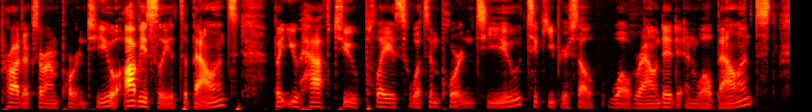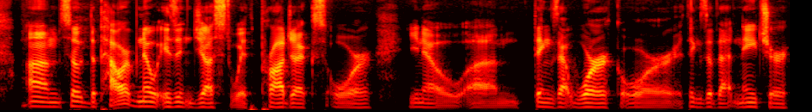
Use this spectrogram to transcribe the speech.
products are important to you. Obviously, it's a balance, but you have to place what's important to you to keep yourself well rounded and well balanced. Um, so, the power of no isn't just with projects or you know, um, things at work or things of that nature,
